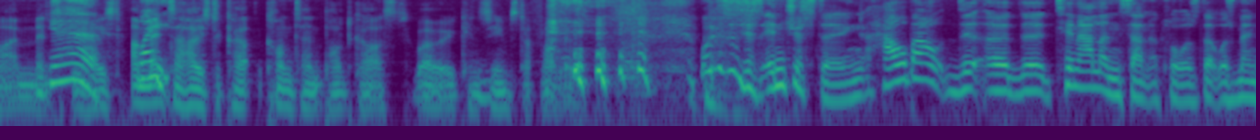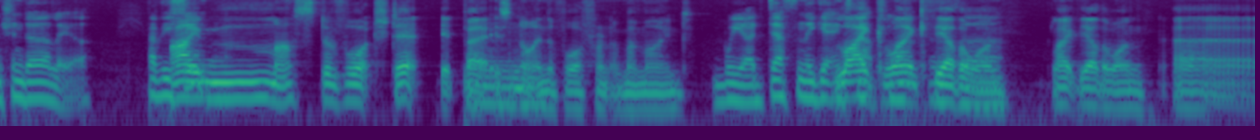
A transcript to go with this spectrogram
I'm meant to Yeah, be host, I'm wait. meant to host a co- content podcast where we consume stuff like this. Well, this is just interesting. How about the uh, the Tim Allen Santa Claus that was mentioned earlier? Have you I seen? must have watched it, but it's not in the forefront of my mind. We are definitely getting to Like like the other uh, one, like the other one uh,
